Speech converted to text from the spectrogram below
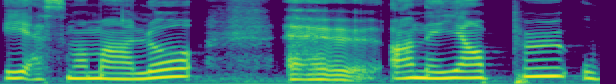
Et à ce moment-là, euh, en ayant peu ou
